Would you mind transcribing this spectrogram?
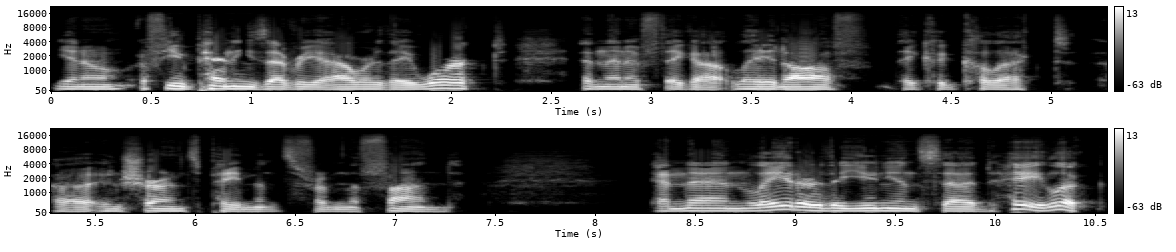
you know, a few pennies every hour they worked. And then if they got laid off, they could collect uh, insurance payments from the fund. And then later the union said, hey, look,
